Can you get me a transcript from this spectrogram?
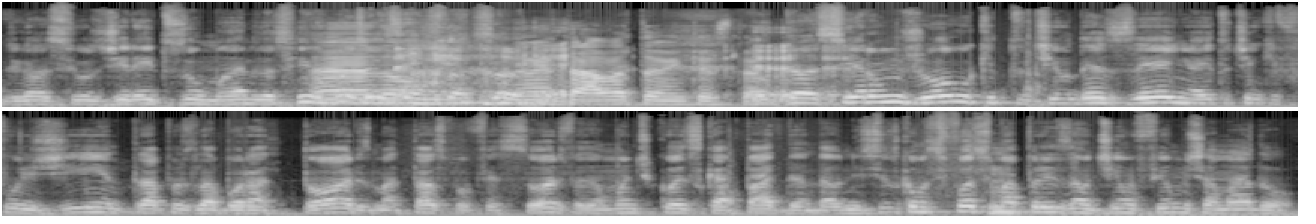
digamos assim, os direitos humanos, assim, Ah, não, não entrava tão em questão. Então, assim, era um jogo que tu tinha um desenho, aí tu tinha que fugir, entrar para os laboratórios, matar os professores, fazer um monte de coisa, escapar dentro da Unicinos, como se fosse uma prisão. Tinha um filme chamado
